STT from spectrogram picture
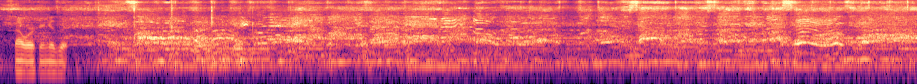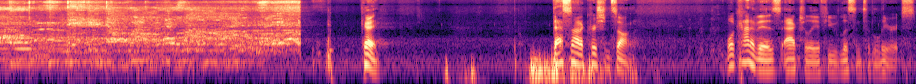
It's not working, is it? Okay. That's not a Christian song. Well, it kind of is, actually, if you listen to the lyrics.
